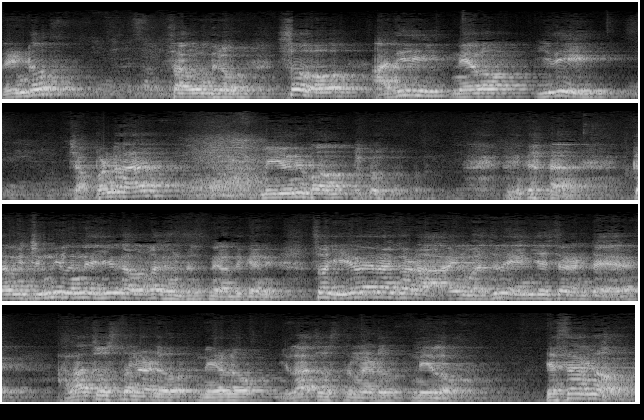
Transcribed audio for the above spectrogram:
రెండు సముద్రం. సో అది నేలం ఇది చెప్పండిరా. మీ యూనిఫామ్. కానీ చున్నీలన్నీ అయ్యే కలర్లో కనిపిస్తున్నాయి అందుకని. సో ఏవైనా కూడా ఆయన మధ్యలో ఏం చేశాడంటే అలా చూస్తున్నాడు నీలం ఇలా చూస్తున్నాడు నీలం. ఎస్ఆర్నో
